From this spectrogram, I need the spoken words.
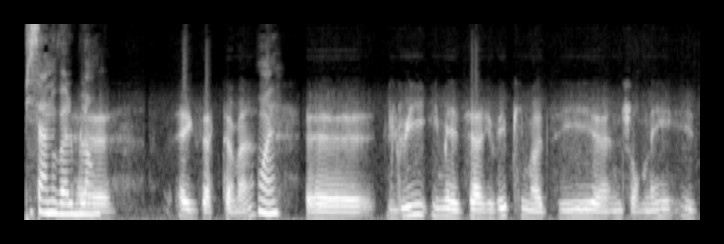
Puis sa nouvelle blonde. Exactement. Ouais. Euh, lui, il m'est arrivé puis il m'a dit euh, une journée, il dit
